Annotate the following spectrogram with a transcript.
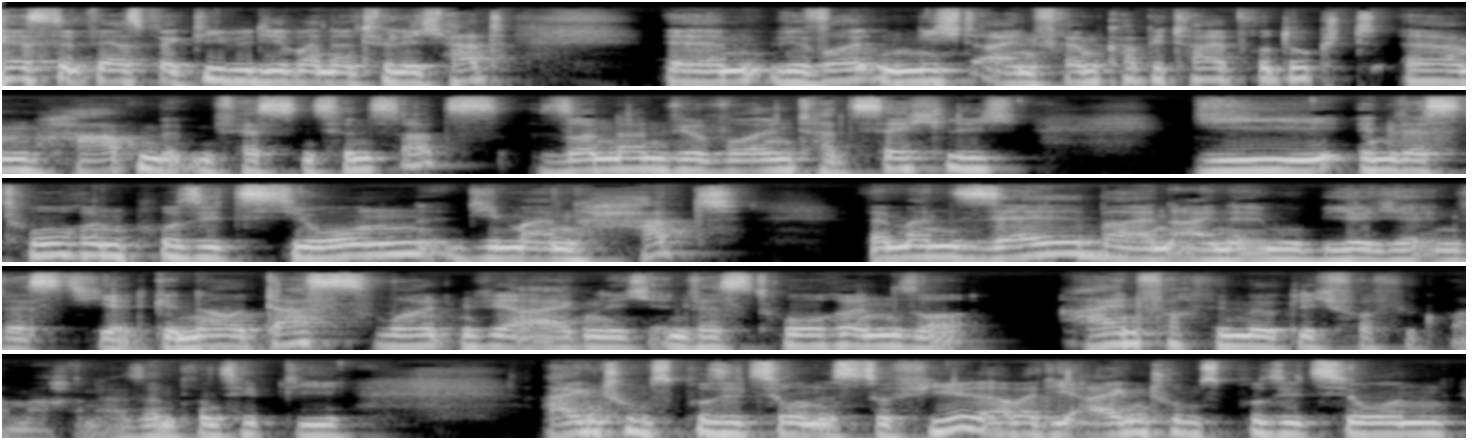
erste Perspektive, die man natürlich hat, ähm, wir wollten nicht ein Fremdkapitalprodukt ähm, haben mit einem festen Zinssatz, sondern wir wollen tatsächlich die Investorenposition, die man hat, wenn man selber in eine Immobilie investiert. Genau das wollten wir eigentlich Investoren so einfach wie möglich verfügbar machen. Also im Prinzip die Eigentumsposition ist zu viel, aber die Eigentumsposition,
